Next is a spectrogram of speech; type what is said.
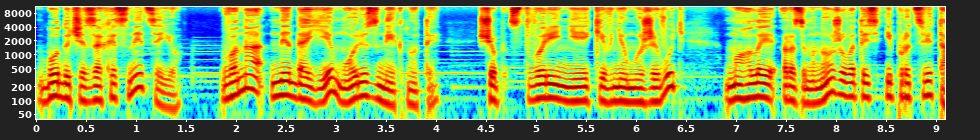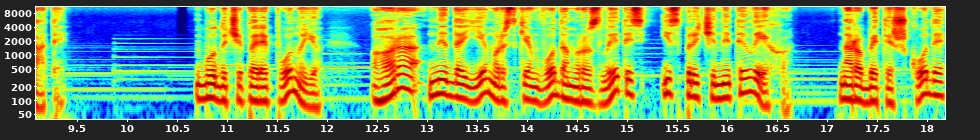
Будучи захисницею, вона не дає морю зникнути, щоб створіння, які в ньому живуть, могли розмножуватись і процвітати. Будучи перепоною, гора не дає морським водам розлитись і спричинити лихо, наробити шкоди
